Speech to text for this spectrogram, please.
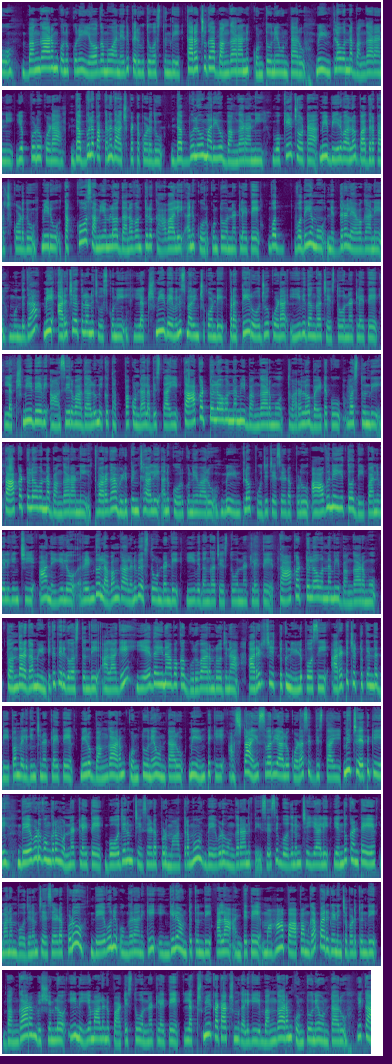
బంగారం కొనుక్కునే యోగము అనేది పెరుగుతూ వస్తుంది. తరచుగా బంగారాన్ని కొంటూనే ఉంటారు. మీ ఇంట్లో ఉన్న బంగారాన్ని ఎప్పుడూ కూడా డబ్బుల పక్కన దాచిపెట్టకూడదు. డబ్బులు మరియు బంగారాన్ని ఒకే చోట మీ బీరువాలో భద్రపరచకూడదు. మీరు తక్కువ సమయంలో ధనవంతులు కావాలి అని కోరుకుంటూ ఉన్నట్లయితే వద్దు ఉదయము నిద్ర లేవగానే ముందుగా మీ అరచేతులను చూసుకుని లక్ష్మీదేవిని స్మరించుకోండి. ప్రతిరోజు కూడా ఈ విధంగా చేస్తూ ఉన్నట్లయితే లక్ష్మీదేవి ఆశీర్వాదాలు మీకు తప్పకుండా లభిస్తాయి. తాకట్టులో ఉన్న మీ బంగారము త్వరలో బయటకు వస్తుంది. తాకట్టులో ఉన్న బంగారాన్ని త్వరగా విడిపించాలి అని కోరుకునేవారు. మీ ఇంట్లో పూజ చేసేటప్పుడు ఆవు నెయ్యితో దీపాన్ని వెలిగించి ఆ నెయ్యిలో రెండు లవంగాలను వేస్తూ ఉండండి. ఈ విధంగా చేస్తూ ఉన్నట్లయితే తాకట్టులో ఉన్న మీ బంగారము తొందరగా మీ ఇంటికి తిరిగి వస్తుంది. అలాగే ఏదైనా ఒక గురువారం రోజున అరటి చెట్టుకు నీళ్ళు పోసి అరటి చెట్టు కింద దీపం వెలిగించినట్లయితే మీరు బంగారం కొంటూనే ఉంటారు. మీ ఇంటికి అష్ట ఐశ్వర్యాలు కూడా సిద్ధిస్తాయి. మీ చేతికి దేవుడు ఉంగరం ఉన్నట్లయితే భోజనం చేసేటప్పుడు మాత్రము దేవుడు ఉంగరాన్ని తీసేసి భోజనం చెయ్యాలి. ఎందుకంటే మనం భోజనం చేసేటప్పుడు దేవుని ఉంగరానికి ఎంగిలి అంటుతుంది. అలా అంటితే చేస్తే మహాపాపంగా పరిగణించబడుతుంది. బంగారం విషయంలో ఈ నియమాలను పాటిస్తూ ఉన్నట్లయితే లక్ష్మీ కటాక్షం కలిగి బంగారం కొంటూనే ఉంటారు. ఇక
